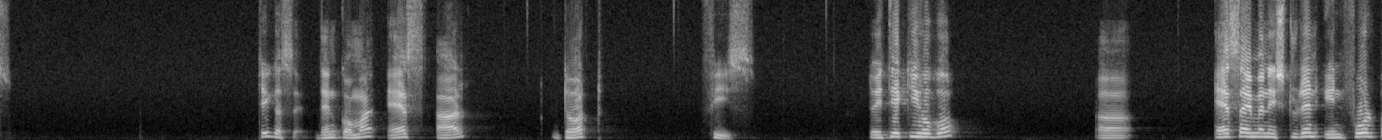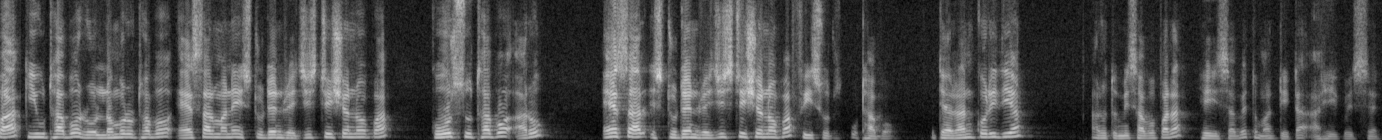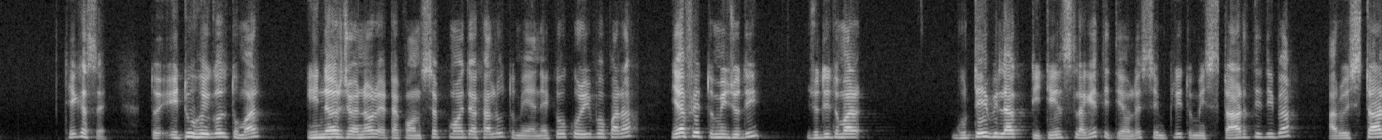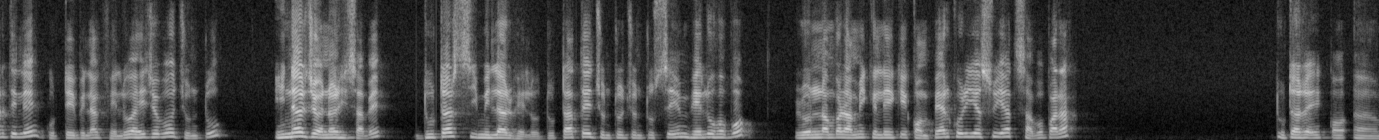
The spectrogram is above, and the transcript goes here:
ঠিক আছে then comma S R dot fees তো এতিয়া কি হ'ব? এছ আই মানে ষ্টুডেণ্ট ইনফ'ৰ পৰা কি উঠাব? ৰোল নম্বৰ উঠাব। এছ আৰ মানে ষ্টুডেণ্ট ৰেজিষ্ট্ৰেশ্যনৰ পৰা কোৰ্চ উঠাব আৰু এছ আৰ ষ্টুডেণ্ট ৰেজিষ্ট্ৰেশ্যনৰ পৰা ফিজ উঠাব। এতিয়া ৰান কৰি দিয়া আৰু তুমি চাব পাৰা সেই হিচাপে তোমাৰ ডেটা আহি গৈছে। ঠিক আছে তো এইটো হৈ গ'ল তোমাৰ ইনাৰ জইনৰ এটা কনচেপ্ট মই দেখালোঁ, তুমি এনেকৈও কৰিব পাৰা। ইয়াৰ ফিৰ তুমি যদি যদি তোমাৰ গোটেইবিলাক ডিটেইলছ লাগে, তেতিয়াহ'লে চিম্পলি তুমি ষ্টাৰ দি দিবা। আৰু ষ্টাৰ দিলে গোটেইবিলাক ভেলু আহি যাব, যোনটো ইনাৰ জইনৰ হিচাপে দুটাৰ চিমিলাৰ ভেলু দুটাতে যোনটো যোনটো ছেম ভেলু হ'ব। ৰোল নম্বৰ আমি কেলেকি কম্পেয়াৰ কৰি আছোঁ ইয়াত, চাব পাৰা। দুটাৰে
